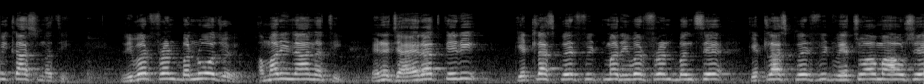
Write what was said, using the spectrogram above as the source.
વિકાસ નથી. રિવરફ્રન્ટ બનવો જોઈએ, અમારી ના નથી. એણે જાહેરાત કરી, કેટલા સ્ક્વેર ફીટમાં રિવરફ્રન્ટ બનશે, કેટલા સ્ક્વેર ફીટ વેચવામાં આવશે,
